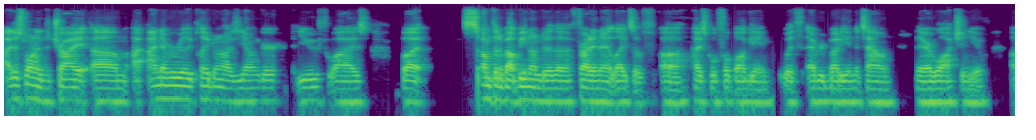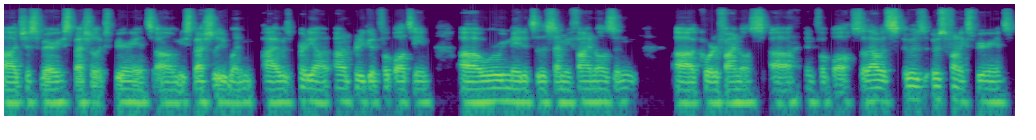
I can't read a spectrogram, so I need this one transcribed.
I just wanted to try it. Um, I, I, never really played when I was younger, youth wise, but something about being under the Friday night lights of a high school football game with everybody in the town there watching you. Uh, just very special experience, um, especially when I was pretty on, on a pretty good football team uh, where we made it to the semifinals and uh, quarterfinals uh, in football. So that was it was it was fun experience.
